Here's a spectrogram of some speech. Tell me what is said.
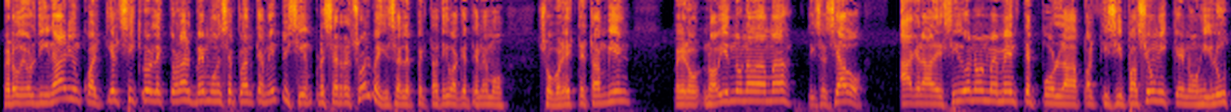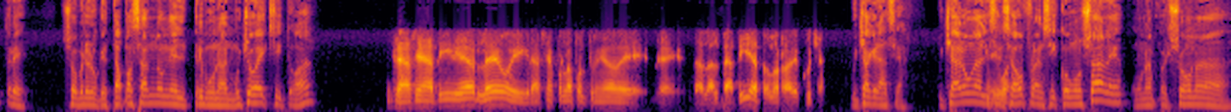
pero de ordinario en cualquier ciclo electoral vemos ese planteamiento y siempre se resuelve y esa es la expectativa que tenemos sobre este también, pero no habiendo nada más, licenciado, agradecido enormemente por la participación y que nos ilustre sobre lo que está pasando en el tribunal. Mucho éxito, ¿ah? Gracias a ti, Leo, y gracias por la oportunidad de, de, hablarte a ti y a todos los radio escuchan. Muchas gracias. Escucharon al licenciado Francisco González, una persona,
